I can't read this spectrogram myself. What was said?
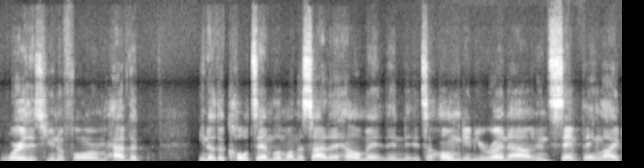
wear this uniform, have the you know the Colts emblem on the side of the helmet, and it's a home game. You run out, and it's the same thing. Like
